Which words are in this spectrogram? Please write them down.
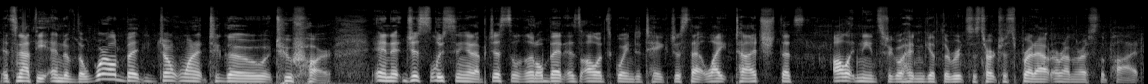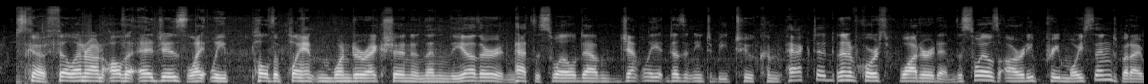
it's not the end of the world, but you don't want it to go too far. And it, just loosening it up just a little bit is all it's going to take, just that light touch. That's all it needs to go ahead and get the roots to start to spread out around the rest of the pot. Just gonna fill in around all the edges, lightly pull the plant in one direction and then in the other and pat the soil down gently. It doesn't need to be too compacted. And then of course, water it in. The soil's already pre-moistened, but I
